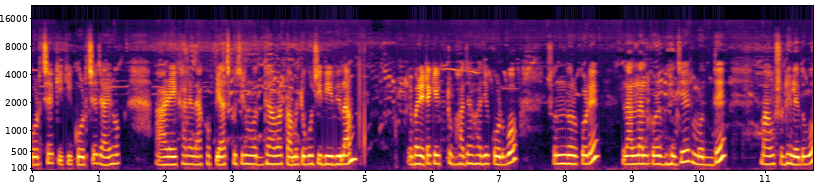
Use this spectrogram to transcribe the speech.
করছে, কি কি করছে, যাই হোক। আর এখানে দেখো পেঁয়াজ কুচির মধ্যে আবার টমেটো কুচি দিয়ে দিলাম। এবার এটাকে একটু ভাজা ভাজি করব, সুন্দর করে লাল লাল করে ভেজে এর মধ্যে মাংস ঢেলে দেবো।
